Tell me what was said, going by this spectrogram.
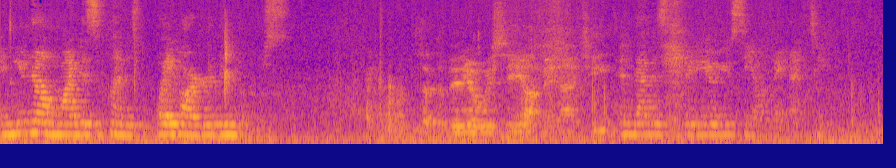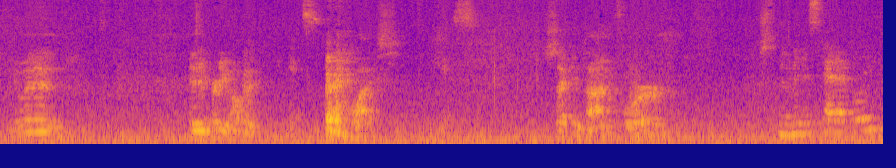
And you know my discipline is way harder than yours. Is that the video we see on May 19th? And that is the video you see on May 19th. Went in, hit him pretty hard, Yes, twice. yes. Second time for, Just moving his head, I believe.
